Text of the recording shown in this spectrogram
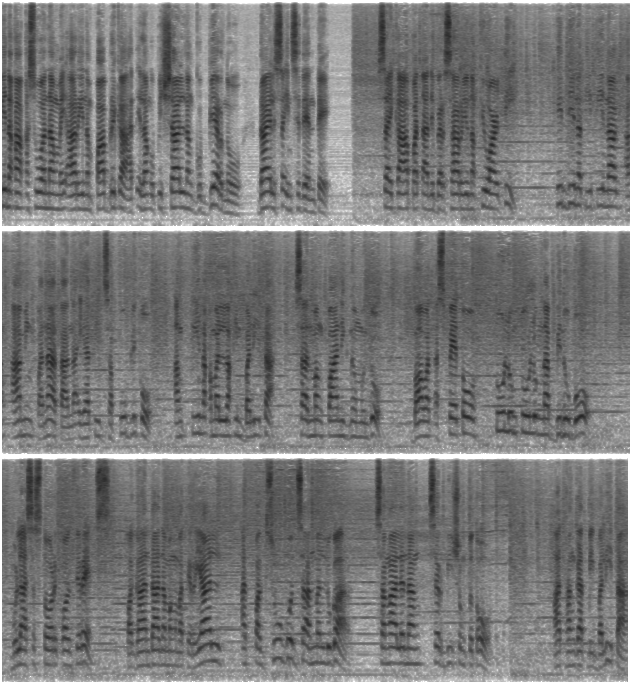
pinakakasuhan ng may-ari ng pabrika at ilang opisyal ng gobyerno dahil sa insidente. Sa ikaapat na anibersaryo ng QRT, hindi natitinag ang aming panata na ihatid sa publiko ang pinakamalaking balita saan mang panig ng mundo. Bawat aspeto, tulong-tulong na binubuo. Mula sa story conference, paghahanda ng mga material at pagsugod saan man lugar sa ngalan ng serbisyong totoo. At hanggat may balita,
